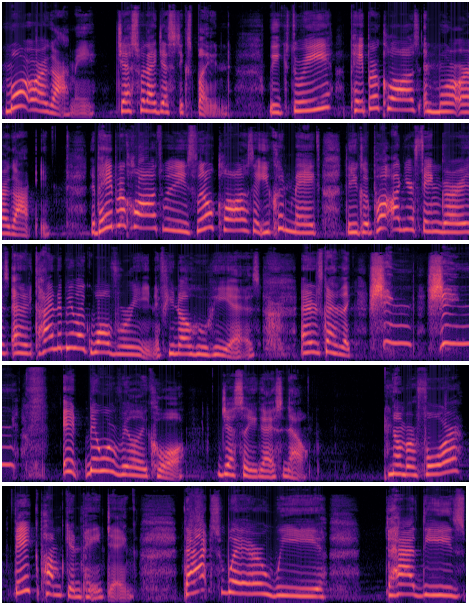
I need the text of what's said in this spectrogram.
more origami, just what I just explained. Week three, paper claws and more origami. The paper claws were these little claws that you could make that you could put on your fingers, and it'd kind of be like Wolverine if you know who he is. And it was kind of like shing, shing. It they were really cool just so you guys know. Number four, fake pumpkin painting. That's where we had these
